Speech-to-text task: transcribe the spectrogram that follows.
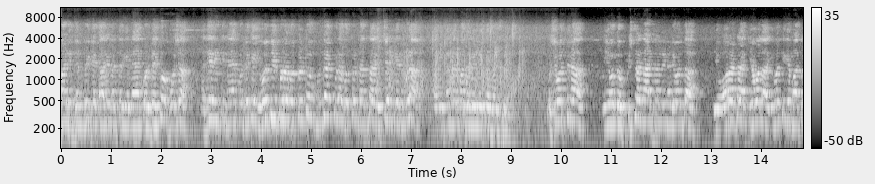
ಮಾಡಿ ಜನರಿಗೆ, ಕಾರ್ಯಕರ್ತರಿಗೆ ನ್ಯಾಯ ಕೊಡಬೇಕು. ಬಹುಶಃ ಅದೇ ರೀತಿ ನ್ಯಾಯ ಕೊಡ್ಲಿಕ್ಕೆ ಯುವತಿ ಕೂಡ ಗೊತ್ತುಂಟು, ಮುಂದೆ ಕೂಡ ಗೊತ್ತುಂಟು ಅಂತ ಎಚ್ಚರಿಕೆಯನ್ನು ಕೂಡ ನಾನು ಈ ಸಂದರ್ಭದಲ್ಲಿ ಹೇಳಲಿಕ್ಕೆ ಬಯಸ್ತೇನೆ ಇವತ್ತಿನ ಈ ಒಂದು ಕೃಷ್ಣ ನಾಡಿನಲ್ಲಿ ನಡೆಯುವಂತ ಈ ಹೋರಾಟ ಕೇವಲ ಇವತ್ತಿಗೆ ಮಾತ್ರ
